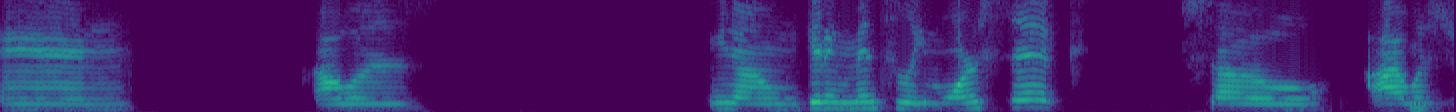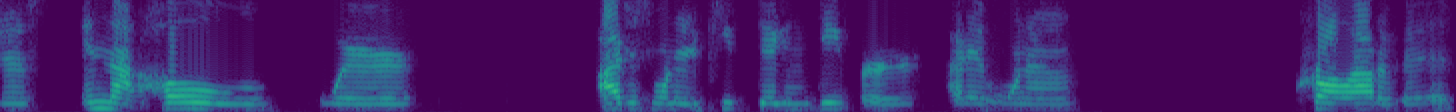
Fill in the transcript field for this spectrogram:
and I was, you know, getting mentally more sick. So I was just in that hole where I just wanted to keep digging deeper. I didn't want to crawl out of it.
